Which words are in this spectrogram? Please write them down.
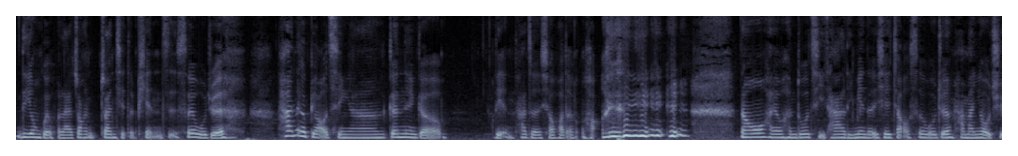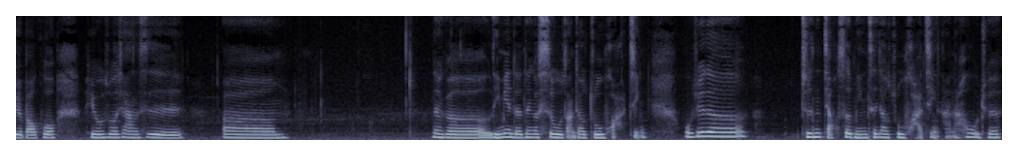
利用鬼魂来赚赚钱的骗子，所以我觉得他那个表情啊，跟那个脸，他真的消化的很好。然后还有很多其他里面的一些角色，我觉得还蛮有趣的，包括比如说像是呃那个里面的那个事务长叫朱华静，我觉得就是角色名称叫朱华静啊。然后我觉得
